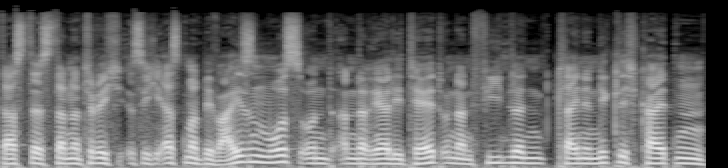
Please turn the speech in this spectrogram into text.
Dass das dann natürlich sich erstmal beweisen muss und an der Realität und an vielen kleinen Nicklichkeiten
